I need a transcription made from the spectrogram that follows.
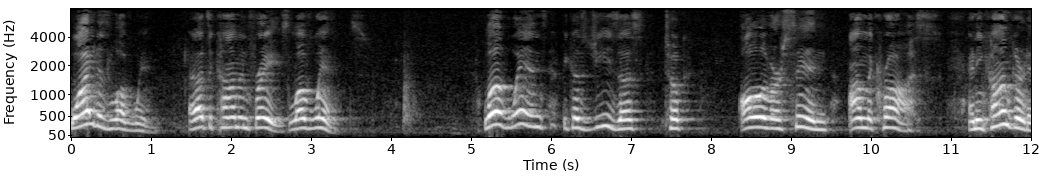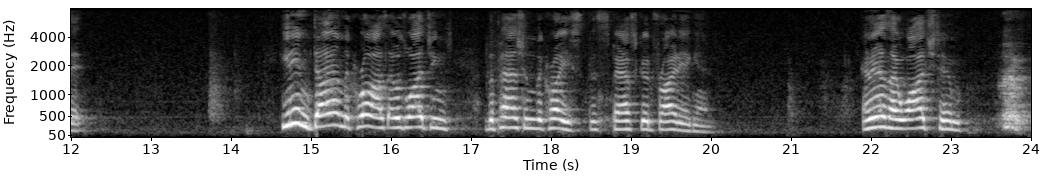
Why does love win? That's a common phrase. Love wins. Love wins because Jesus took all of our sin on the cross and he conquered it. He didn't die on the cross. I was watching The Passion of the Christ this past Good Friday again. And as I watched him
